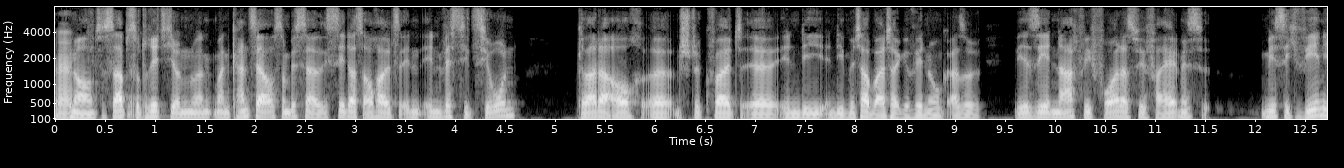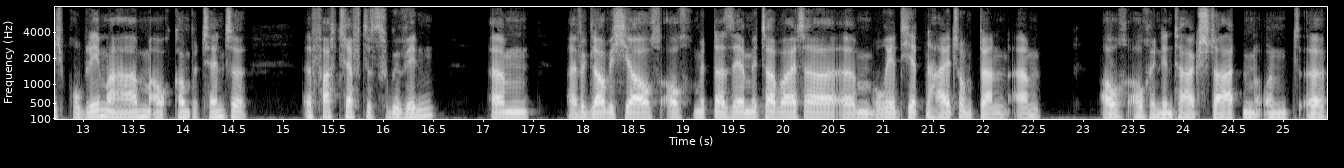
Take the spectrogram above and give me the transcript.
Ja. Genau, das ist absolut richtig. Und man, man kann es ja auch so ein bisschen, also ich sehe das auch als in, Investition, gerade auch äh, ein Stück weit äh, in, die, in die Mitarbeitergewinnung. Also wir sehen nach wie vor, dass wir verhältnismäßig wenig Probleme haben, auch kompetente äh, Fachkräfte zu gewinnen. Ähm, weil wir, glaube ich, ja auch, auch mit einer sehr mitarbeiterorientierten ähm, Haltung dann ähm, auch, auch in den Tag starten und äh,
